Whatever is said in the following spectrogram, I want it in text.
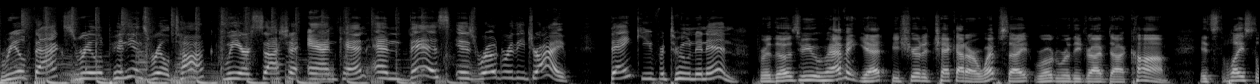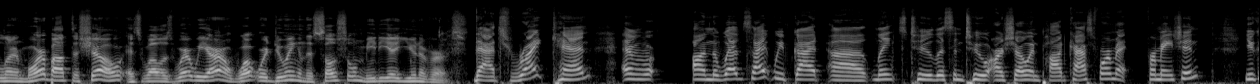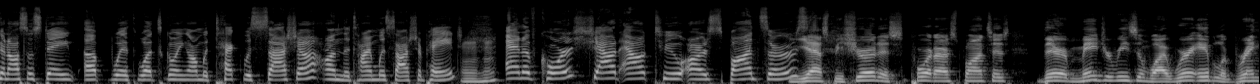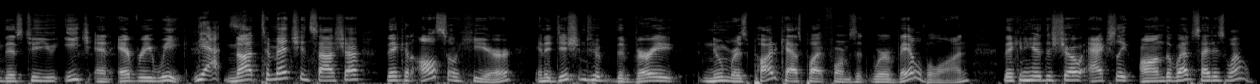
Real facts, real opinions, real talk. We are Sasha and Ken, and this is Roadworthy Drive. Thank you for tuning in. For those of you who haven't yet, be sure to check out our website, roadworthydrive.com. It's the place to learn more about the show, as well as where we are and what we're doing in the social media universe. That's right, Ken. And we're, on the website, we've got uh, links to listen to our show in podcast format formation. You can also stay up with what's going on with Tech with Sasha on the Time with Sasha page. And of course, shout out to our sponsors. Yes, be sure to support our sponsors. They're major reason why we're able to bring this to you each and every week. Yes. Not to mention, Sasha, they can also hear, in addition to the very numerous podcast platforms that we're available on, they can hear the show actually on the website as well.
